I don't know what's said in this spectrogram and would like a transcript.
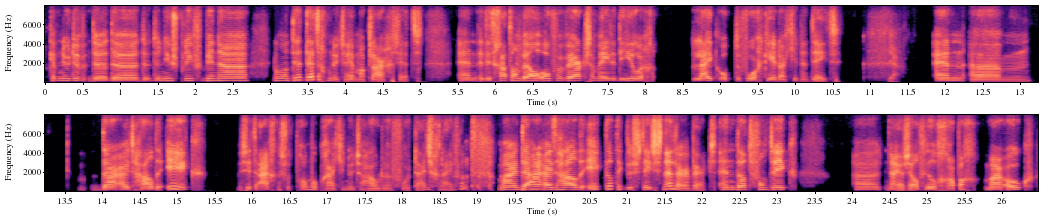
ik heb nu de, de, de, de, de nieuwsbrief binnen nog wel de- 30 minuten helemaal klaargezet. En dit gaat dan wel over werkzaamheden die heel erg lijken op de vorige keer dat je het deed. Ja. En ehm, daaruit haalde ik, we zitten eigenlijk een soort promopraatje nu te houden voor tijdschrijven, maar daaruit haalde ik dat ik dus steeds sneller werd. En dat vond ik, eh, nou ja, zelf heel grappig, maar ook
